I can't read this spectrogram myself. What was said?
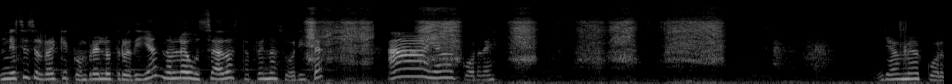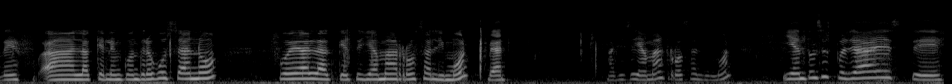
Este es el ray que compré el otro día. No lo he usado hasta apenas ahorita. Ah, ya me acordé. Ya me acordé. A la que le encontré gusano fue a la que se llama Rosa Limón. Vean. Así se llama, Rosa Limón. Y entonces pues ya este,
